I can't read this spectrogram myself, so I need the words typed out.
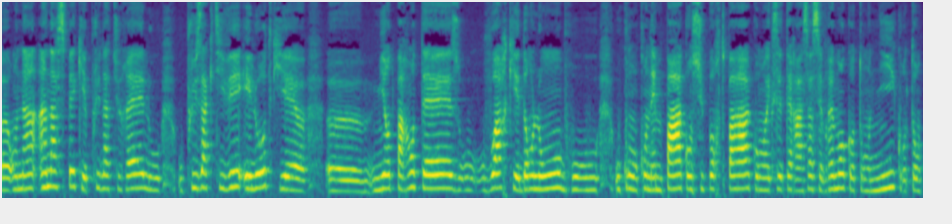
euh, on a un aspect qui est plus naturel ou, plus activé et l'autre qui est mis entre parenthèses ou, voire qui est dans l'ombre ou, qu'on n'aime pas, qu'on supporte pas, etc. Ça, c'est vraiment quand on nie, quand on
